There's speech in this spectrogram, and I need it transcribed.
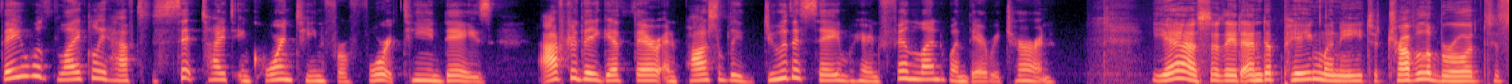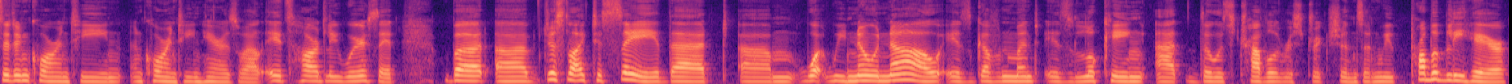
they would likely have to sit tight in quarantine for 14 days after they get there and possibly do the same here in Finland when they return. Yeah, so they'd end up paying money to travel abroad to sit in quarantine and quarantine here as well. It's hardly worth it. But uh, just like to say that um, what we know now is government is looking at those travel restrictions, and we probably hear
